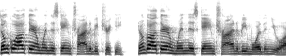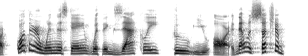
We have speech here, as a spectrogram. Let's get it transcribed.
Don't go out there and win this game trying to be tricky. Don't go out there and win this game trying to be more than you are. Go out there and win this game with exactly who you are. And that was such a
